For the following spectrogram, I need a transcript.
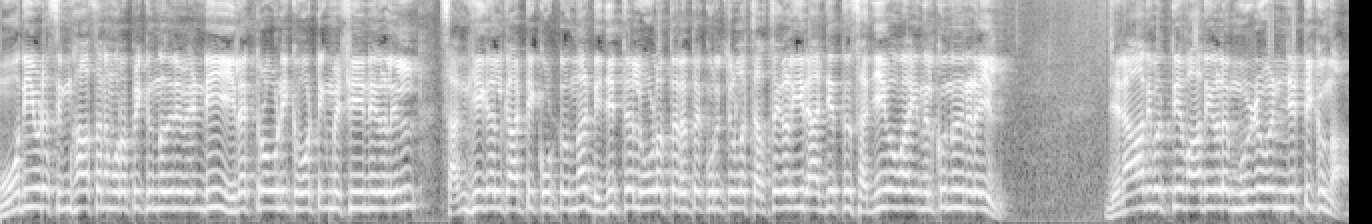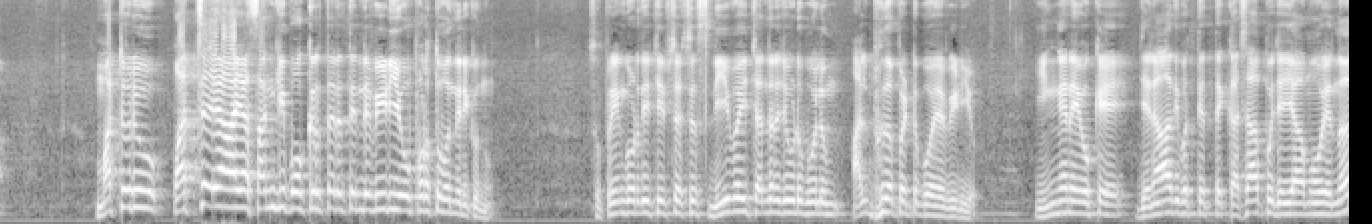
മോദിയുടെ സിംഹാസനം ഉറപ്പിക്കുന്നതിന് വേണ്ടി ഇലക്ട്രോണിക് വോട്ടിംഗ് മെഷീനുകളിൽ സംഘികൾ കാട്ടിക്കൂട്ടുന്ന ഡിജിറ്റൽ ഊളത്തരത്തെക്കുറിച്ചുള്ള ചർച്ചകൾ ഈ രാജ്യത്ത് സജീവമായി നിൽക്കുന്നതിനിടയിൽ ജനാധിപത്യവാദികളെ മുഴുവൻ ഞെട്ടിക്കുന്ന മറ്റൊരു പച്ചയായ സംഘി പോക്കൃത്തരത്തിന്റെ വീഡിയോ പുറത്തു വന്നിരിക്കുന്നു. സുപ്രീം കോടതി chief justice D Y Chandrachud പോലും അത്ഭുതപ്പെട്ടു പോയ വീഡിയോ. ഇങ്ങനെയൊക്കെ ജനാധിപത്യത്തെ കശാപ്പ് ചെയ്യാമോ എന്ന്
